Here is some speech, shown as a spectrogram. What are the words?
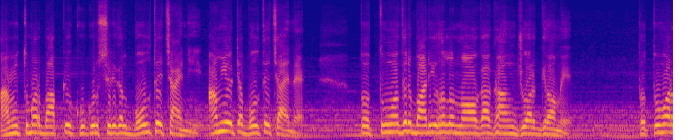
আমি তোমার বাপকে কুকুর শ্রীগাল বলতে চাইনি আমি এটা বলতে চাই না। তো তোমাদের বাড়ি হলো নগা গাংজুয়ার গ্রামে। তো তোমার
